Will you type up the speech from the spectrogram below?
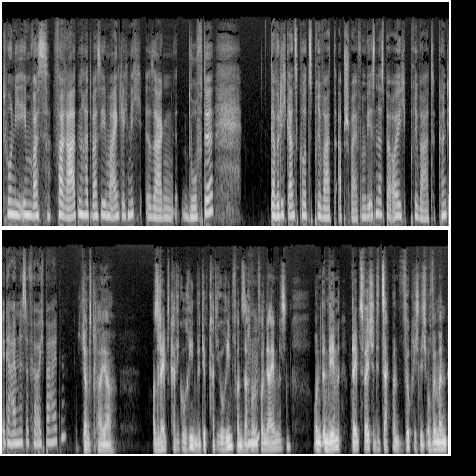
Toni ihm was verraten hat, was sie ihm eigentlich nicht sagen durfte. Da würde ich ganz kurz privat abschweifen. Wie ist denn das bei euch privat? Könnt ihr Geheimnisse für euch behalten? Ganz klar, ja. Also da gibt es Kategorien. Es gibt Kategorien von Sachen mhm. und von Geheimnissen. Und in denen, da gibt es welche, die sagt man wirklich nicht. Auch wenn man,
